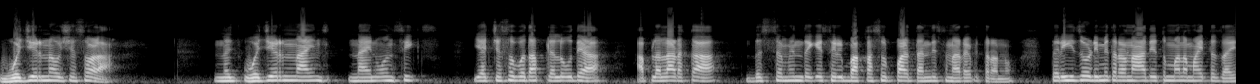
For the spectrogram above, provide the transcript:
वजीर नऊशे सोळा. न Wazir nine nine one six याच्यासोबत आपल्याला उद्या आपला लाडका दशमिंद केसरी बाकासूर पाळताना दिसणार आहे मित्रांनो. तर ही जोडी मित्रांनो आधी तुम्हाला माहीतच आहे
